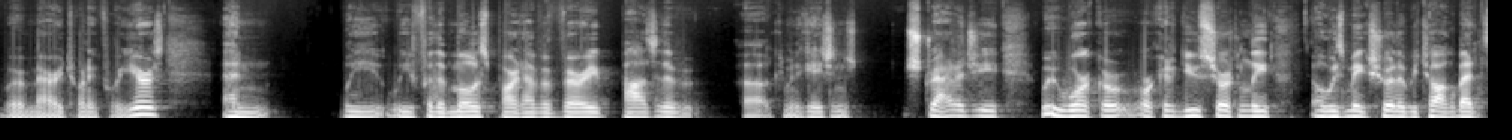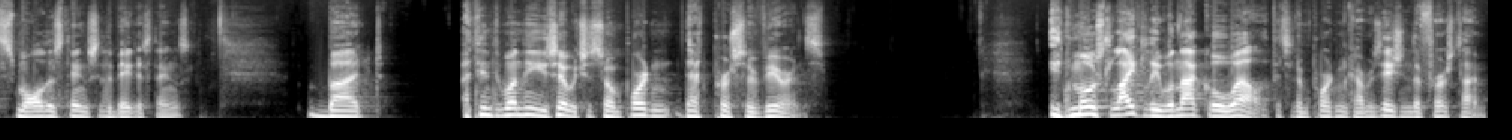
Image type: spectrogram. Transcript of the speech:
we're married 24 years and we we for the most part have a very positive uh, communication strategy. We work or work at you certainly always make sure that we talk about the smallest things to the biggest things. But i think the one thing you said which is so important that perseverance it most likely will not go well if it's an important conversation the first time.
